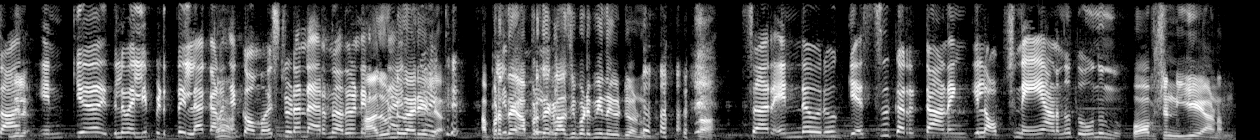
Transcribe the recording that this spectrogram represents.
സാർ എനിക്ക് ഇതിൽ വലിയ പിടുത്തില്ല കാരണം ഞാൻ കൊമേഴ്സ് സ്റ്റുഡന്റ് ആയിരുന്നു. അതുകൊണ്ട് അതുകൊണ്ട് കാര്യമില്ല. അപ്പുറത്തെ അപ്പുറത്തെ ക്ലാസ്സിൽ പഠിപ്പിക്കുന്ന കിട്ടുകയാണ് ആ. സാർ എന്റെ ഒരു ഗസ് കറക്റ്റ് ആണെങ്കിൽ ഓപ്ഷൻ എ ആണെന്ന് തോന്നുന്നു. ഓപ്ഷൻ എ ആണെന്ന്.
